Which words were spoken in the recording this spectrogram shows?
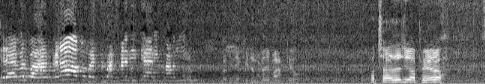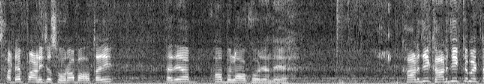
ਡਰਾਈਵਰ ਬਾਹਰ ਖੜਾ ਆਪ ਵਿੱਚ ਬੈਠਣ ਦੀ ਤਿਆਰੀ ਫੜ ਲਈ। ਕਦੀ ਦੇਖੀ ਤਾਂ ਮੜੇ ਮਾਰ ਕੇ ਉਹ। ਅੱਛਾ ਇਹਦੇ ਜੀ ਆ ਫੇਰ। ਸਾਡੇ ਪਾਣੀ 'ਚ ਸੋਰਾ ਬਹੁਤ ਹੈ ਜੀ। ਇਹਦੇ ਆ ਆ ਬਲੌਕ ਹੋ ਜਾਂਦੇ ਆ। ਖੜ ਜੀ ਖੜ ਜੀ ਇੱਕ ਮਿੰਟ।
